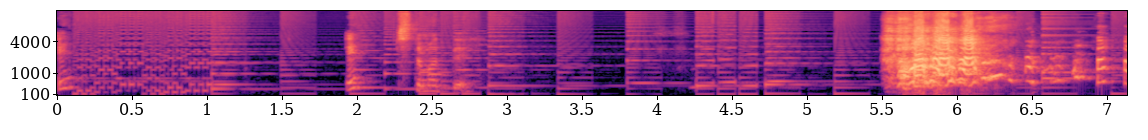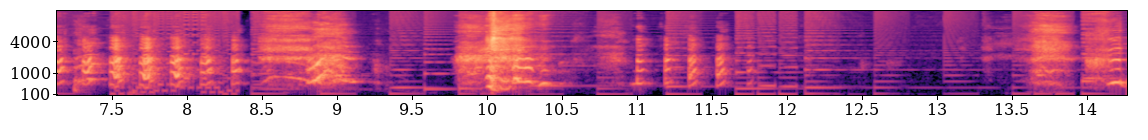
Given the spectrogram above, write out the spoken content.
え？え？ちょっと待って。く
